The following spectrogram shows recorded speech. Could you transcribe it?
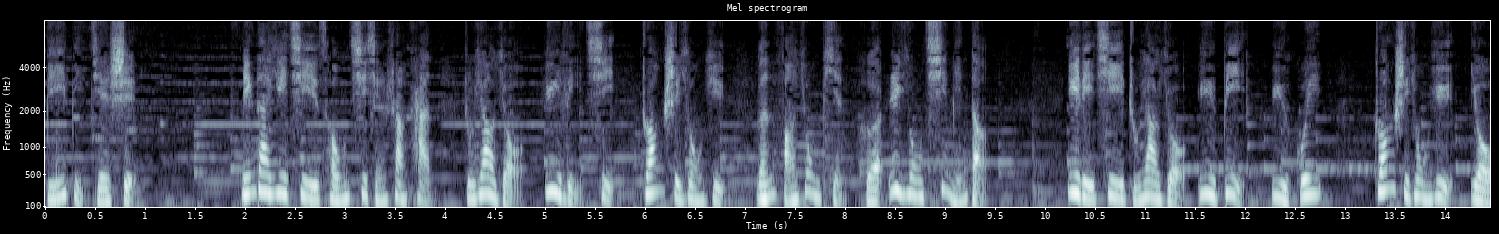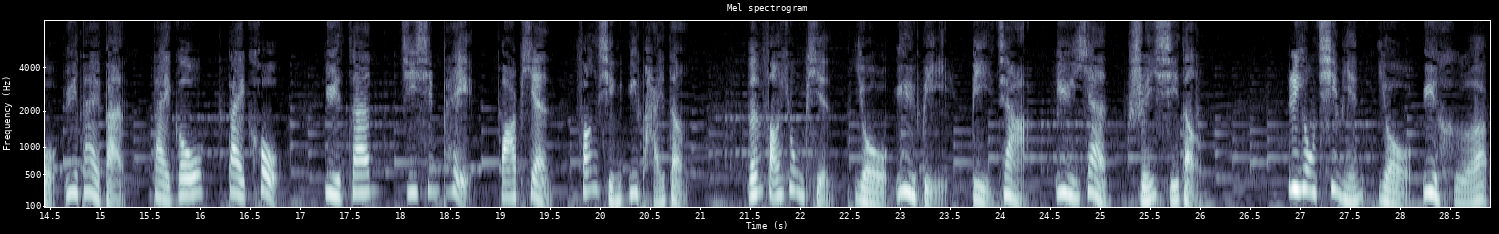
比比皆是。明代玉器从器型上看，主要有玉礼器、装饰用玉、文房用品和日用器皿等。玉礼器主要有玉璧、玉圭；装饰用玉有玉带板、带钩、带扣、玉簪、鸡心佩、花片、方形玉牌等；文房用品有玉笔、笔架、玉砚、水洗等。日用器皿有玉盒、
